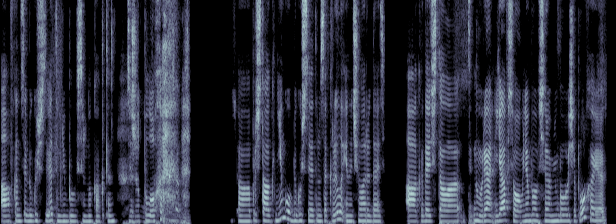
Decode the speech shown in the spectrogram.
А в конце бегущий за ветром мне было все равно как-то Тяжело. плохо. А, прочитала книгу, бегущий за ветром закрыла и начала рыдать. А когда я читала, ну, реально, я все, у меня было вчера, мне было вообще плохо. Я,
